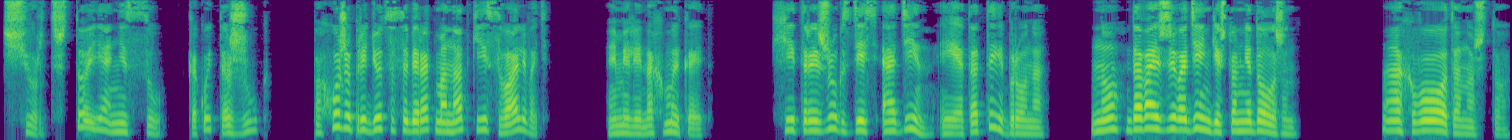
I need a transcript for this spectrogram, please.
Черт, что я несу? Какой-то жук. Похоже, придется собирать манатки и сваливать. Эмилина хмыкает. Хитрый жук здесь один, и это ты, Бруно. Ну, давай живо деньги, что мне должен. Ах, вот оно что.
